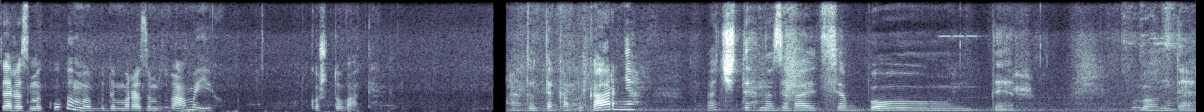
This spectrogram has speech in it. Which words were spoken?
Зараз ми купимо і будемо разом з вами їх коштувати. А тут така пекарня, бачите, називається Бондер. Бондер.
